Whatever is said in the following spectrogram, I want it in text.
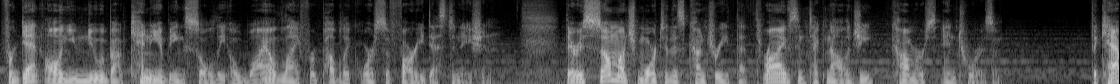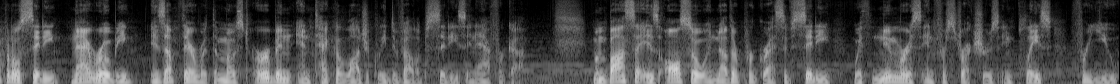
Forget all you knew about Kenya being solely a wildlife republic or safari destination. There is so much more to this country that thrives in technology, commerce, and tourism. The capital city, Nairobi, is up there with the most urban and technologically developed cities in Africa. Mombasa is also another progressive city with numerous infrastructures in place for you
